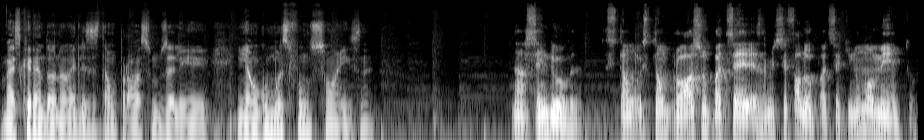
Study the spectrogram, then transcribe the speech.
mas querendo ou não, eles estão próximos ali em algumas funções, né? Não, sem dúvida. Estão, estão próximos, pode ser, exatamente o que você falou, pode ser que num momento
